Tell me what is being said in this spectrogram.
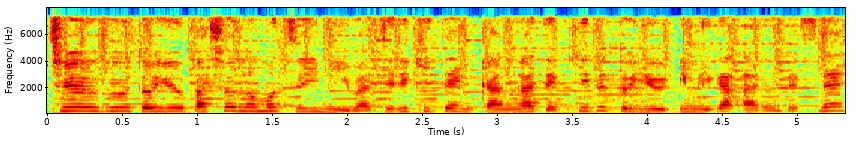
中宮という場所の持つ意味は自力転換ができるという意味があるんですね。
